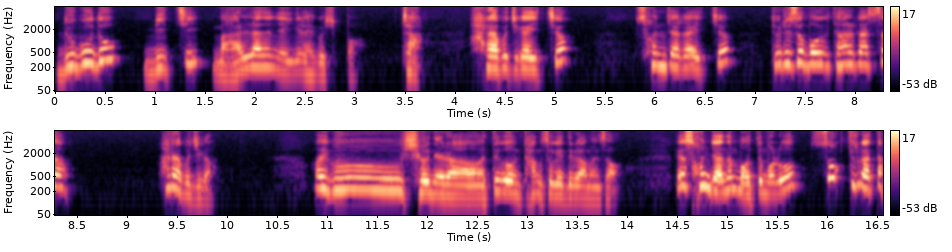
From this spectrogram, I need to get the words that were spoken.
누구도 믿지 말라는 얘기를 하고 싶어. 자, 할아버지가 있죠? 손자가 있죠? 둘이서 목욕탕을 갔어. 할아버지가. 아이고, 시원해라. 뜨거운 탕 속에 들어가면서. 손자는 뭣도 모르고 쏙 들어갔다.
